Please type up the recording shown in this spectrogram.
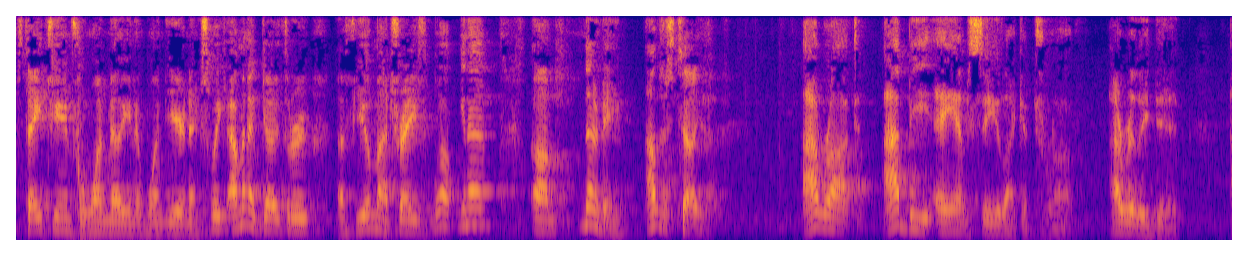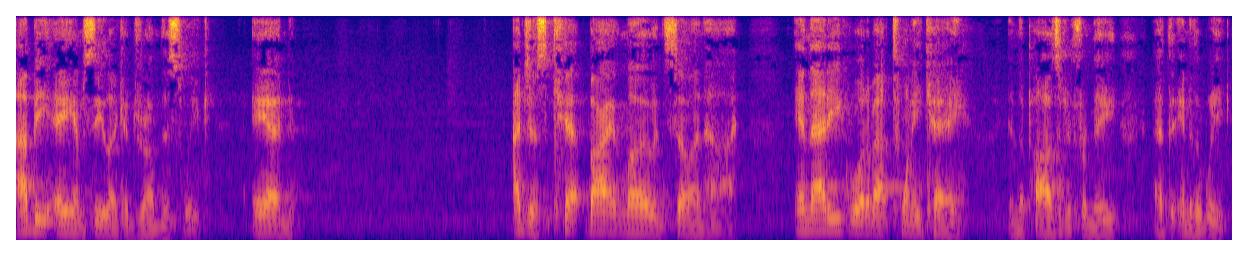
stay tuned for 1 million in one year next week. I'm going to go through a few of my trades. Well, you know, um, no need. I'll just tell you, I rocked, I beat AMC like a drum. I really did. I beat AMC like a drum this week. And I just kept buying low and selling high. And that equaled about 20K in the positive for me at the end of the week.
